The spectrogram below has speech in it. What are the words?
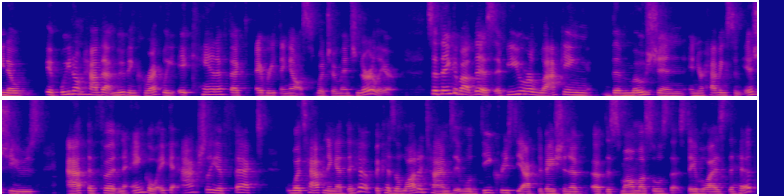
you know, if we don't have that moving correctly, it can affect everything else, which I mentioned earlier. So think about this if you are lacking the motion and you're having some issues at the foot and ankle, it can actually affect what's happening at the hip because a lot of times it will decrease the activation of, of the small muscles that stabilize the hip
